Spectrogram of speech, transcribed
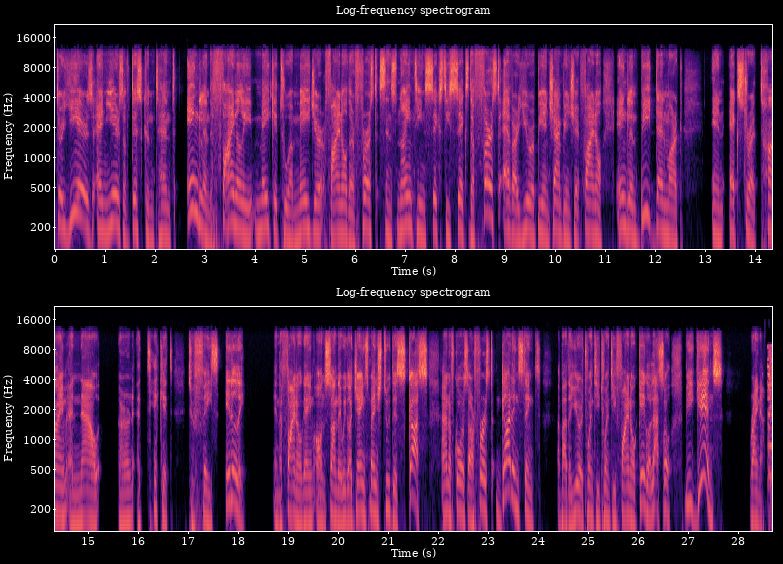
After years and years of discontent, England finally make it to a major final, their first since 1966, the first ever European Championship final. England beat Denmark in extra time and now earn a ticket to face Italy in the final game on Sunday. We got James Benge to discuss, and of course, our first gut instinct about the Euro 2020 final. Que Golazo begins right now.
